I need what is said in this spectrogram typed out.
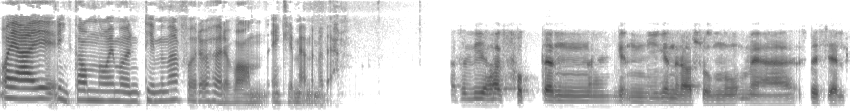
Og jeg ringte ham nå i morgentimene for å høre hva han egentlig mener med det. Altså, vi har fått en ny generasjon nå med spesielt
